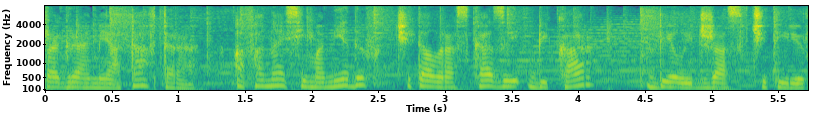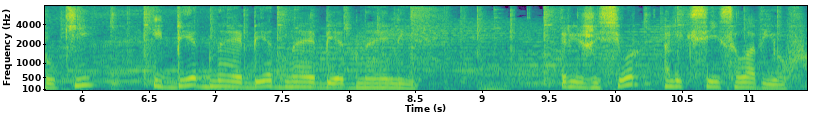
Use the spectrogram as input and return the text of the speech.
программе от автора Афанасий Мамедов читал рассказы «Бикар», «Белый джаз в четыре руки» и «Бедная, бедная, бедная Ли». Режиссер Алексей Соловьев.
